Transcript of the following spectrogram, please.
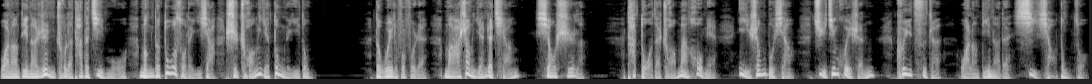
瓦朗蒂娜认出了她的继母，猛地哆嗦了一下，使床也动了一动。德维洛夫夫人马上沿着墙消失了，她躲在床幔后面。一声不响，聚精会神窥伺着瓦朗蒂娜的细小动作。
